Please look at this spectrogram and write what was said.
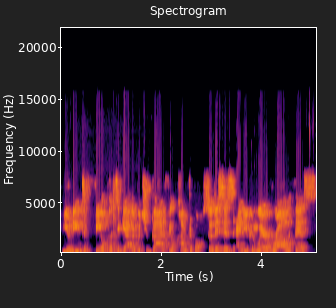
you need to feel put together, but you got to feel comfortable. So this is, and you can wear a bra with this.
